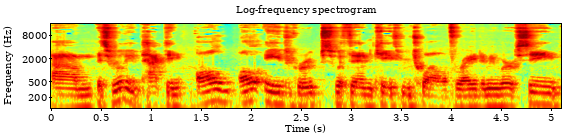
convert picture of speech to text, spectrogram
Um, it's really impacting all all age groups within K through 12, right? I mean, we're seeing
